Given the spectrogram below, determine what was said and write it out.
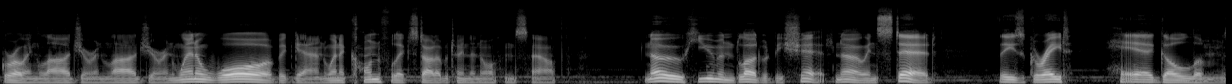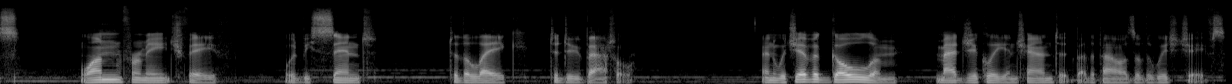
growing larger and larger. And when a war began, when a conflict started between the North and South, no human blood would be shed. No, instead, these great hair golems, one from each fief, would be sent to the lake to do battle. And whichever golem magically enchanted by the powers of the witch chiefs,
